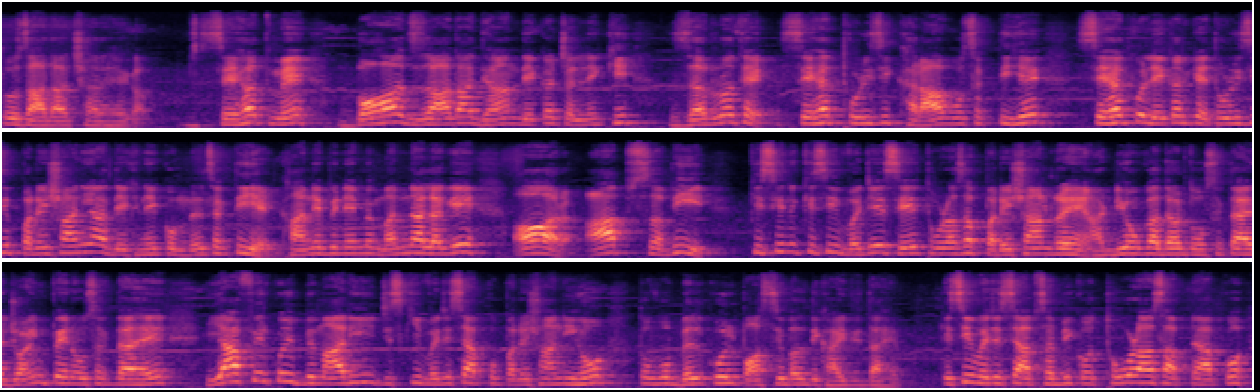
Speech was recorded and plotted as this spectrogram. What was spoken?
तो ज़्यादा अच्छा रहेगा। सेहत में बहुत ज़्यादा ध्यान देकर चलने की ज़रूरत है। सेहत थोड़ी सी ख़राब हो सकती है। सेहत को लेकर के थोड़ी सी परेशानियाँ देखने को मिल सकती है। खाने पीने में मन ना लगे और आप सभी किसी न किसी वजह से थोड़ा सा परेशान रहें। हड्डियों का दर्द हो सकता है जॉइंट पेन हो सकता है या फिर कोई बीमारी जिसकी वजह से आपको परेशानी हो तो वो बिल्कुल पॉसिबल दिखाई देता है। इसी वजह से आप सभी को थोड़ा सा अपने आप को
